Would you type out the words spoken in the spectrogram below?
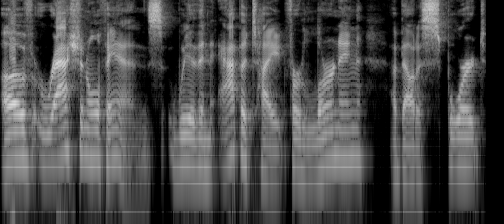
of rational fans with an appetite for learning about a sport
